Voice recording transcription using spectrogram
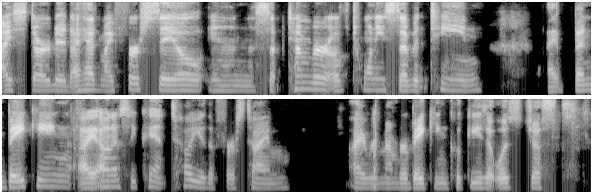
I started I had my first sale in September of 2017. I've been baking. I honestly can't tell you the first time I remember baking cookies. It was just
